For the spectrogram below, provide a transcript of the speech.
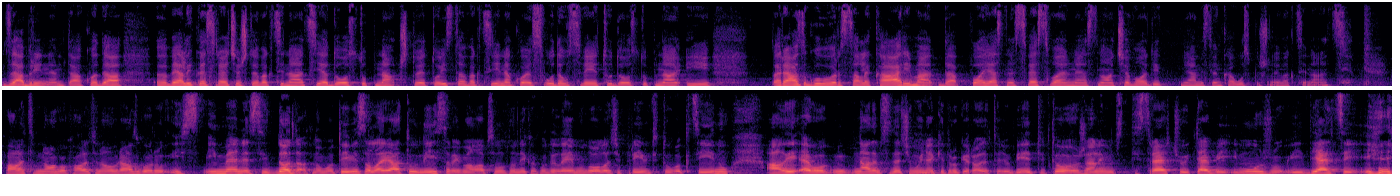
zabrinem. Tako da e, velika je sreća što je vakcinacija dostupna, što je to ista vakcina koja je svuda u svetu dostupna i razgovor sa lekarima da pojasne sve svoje nejasnoće vodi, ja mislim, kao uspešnoj vakcinaciji. Hvala ti mnogo, hvala ti na ovom razgovoru i, i mene si dodatno motivisala. Ja tu nisam imala apsolutno nikakvu dilemu da će primiti tu vakcinu, ali evo, nadam se da ćemo i neki drugi roditelji obijeti to. Želim ti sreću i tebi i mužu i djeci i,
